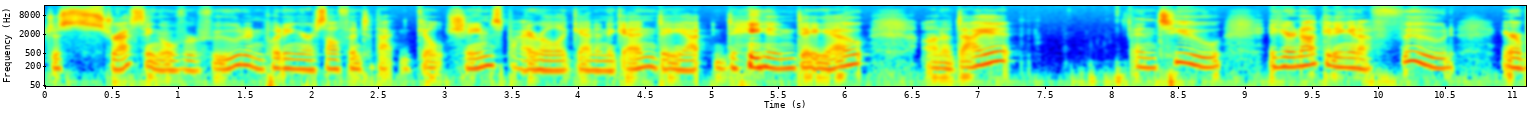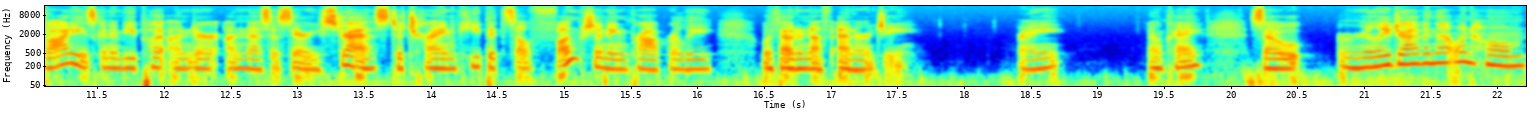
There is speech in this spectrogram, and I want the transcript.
just stressing over food and putting yourself into that guilt shame spiral again and again, day out, day in, day out on a diet. And two, if you're not getting enough food, your body is going to be put under unnecessary stress to try and keep itself functioning properly without enough energy. Right? Okay. So, really driving that one home.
